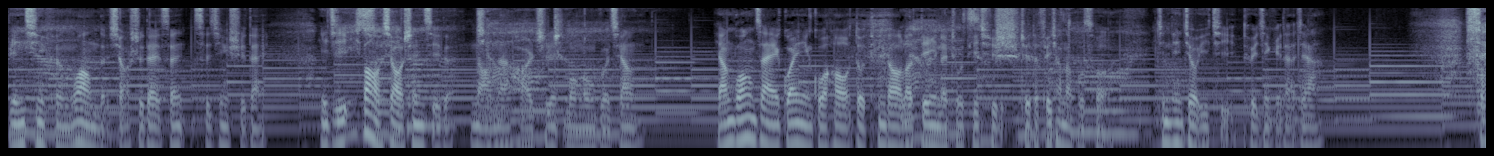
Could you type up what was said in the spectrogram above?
人气很旺的《小时代三：紫禁时代》，以及爆笑升级的《老男孩之猛龙过江》。阳光在观影过后都听到了电影的主题曲，觉得非常的不错，今天就一起推荐给大家。沸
